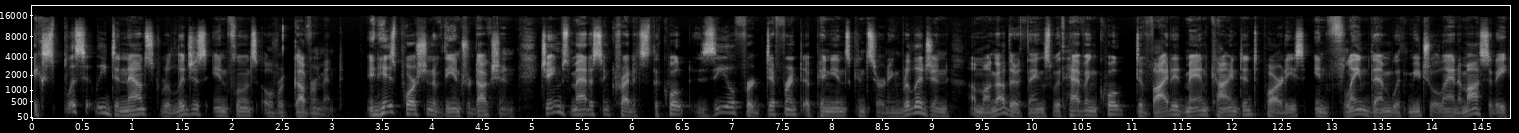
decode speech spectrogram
explicitly denounced religious influence over government. In his portion of the introduction, James Madison credits the quote, zeal for different opinions concerning religion, among other things, with having, quote, divided mankind into parties, inflamed them with mutual animosity,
